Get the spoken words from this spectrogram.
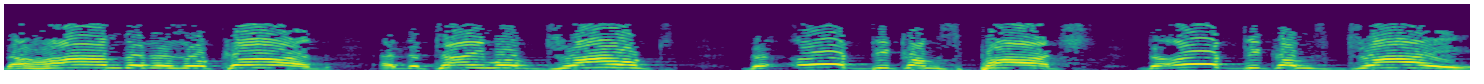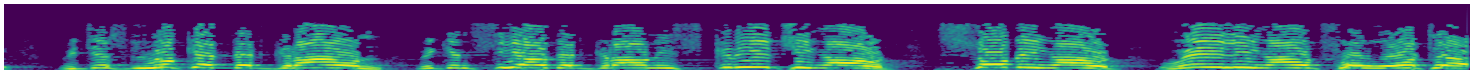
the harm that has occurred at the time of drought, the earth becomes parched. The earth becomes dry. We just look at that ground. We can see how that ground is screeching out, sobbing out, wailing out for water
